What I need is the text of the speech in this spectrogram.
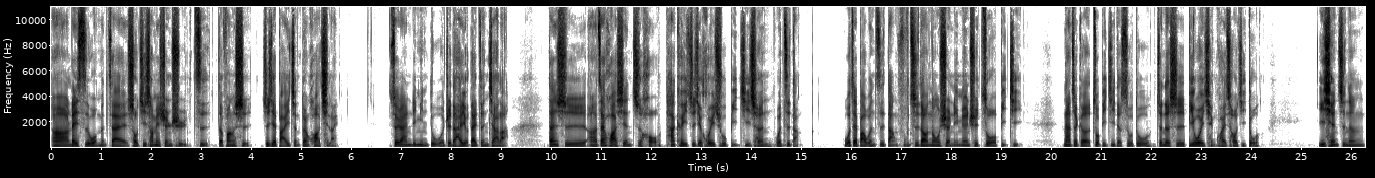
啊，类似我们在手机上面选取字的方式，直接把一整段画起来。虽然灵敏度我觉得还有待增加啦。但是啊，在划线之后，它可以直接绘出笔记成文字档，我再把文字档复制到 Notion 里面去做笔记。那这个做笔记的速度真的是比我以前快超级多。以前只能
